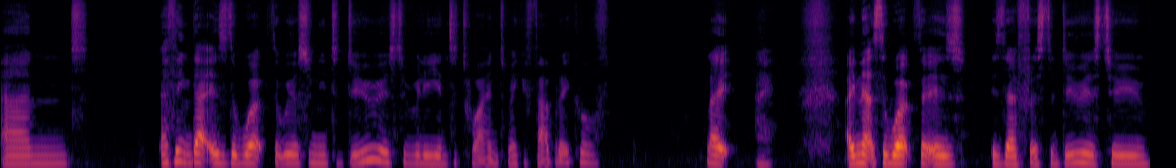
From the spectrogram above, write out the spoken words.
And I think that is the work that we also need to do is to really intertwine to make a fabric of like I, I think that's the work that is is there for us to do is to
